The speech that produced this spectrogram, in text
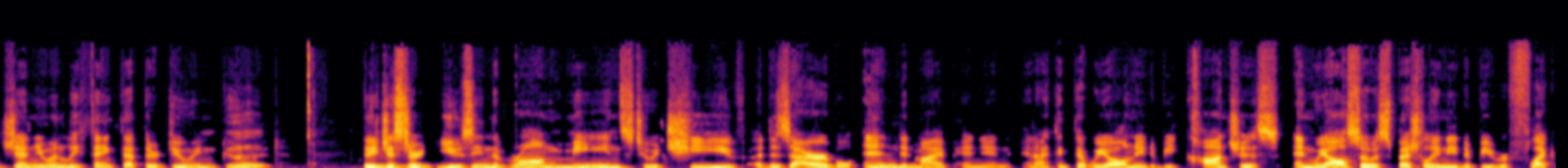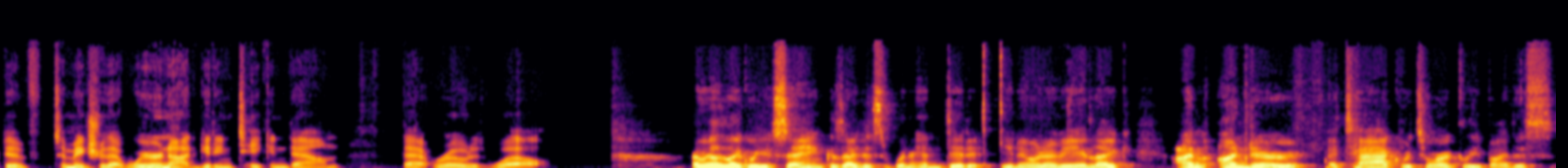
genuinely think that they're doing good. They mm-hmm. just are using the wrong means to achieve a desirable end in my opinion and i think that we all need to be conscious and we also especially need to be reflective to make sure that we're not getting taken down that road as well. I really like what you're saying because i just went ahead and did it you know what i mean? Like i'm under attack rhetorically by this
